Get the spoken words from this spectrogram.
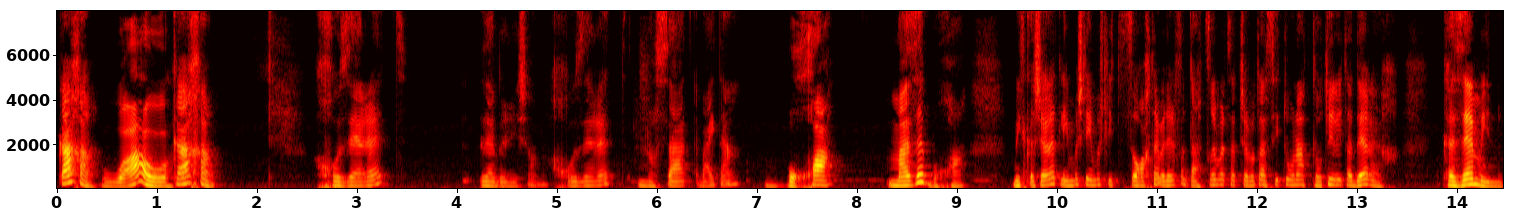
ככה, וואו. ככה. חוזרת, זה היה בראשון, חוזרת, נוסעת הביתה, בוכה, מה זה בוכה? מתקשרת לאמא שלי, אמא שלי צורחת בטלפון, תעצרי בצד שלא תעשי תאונה, את לא תראי את הדרך. כזה מין.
